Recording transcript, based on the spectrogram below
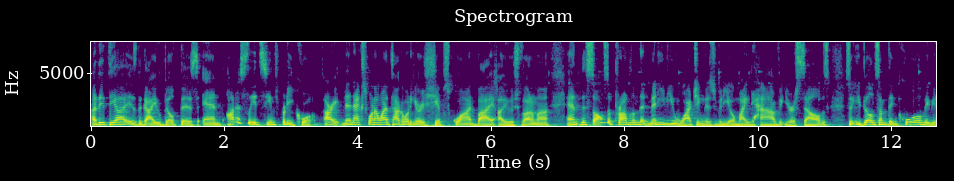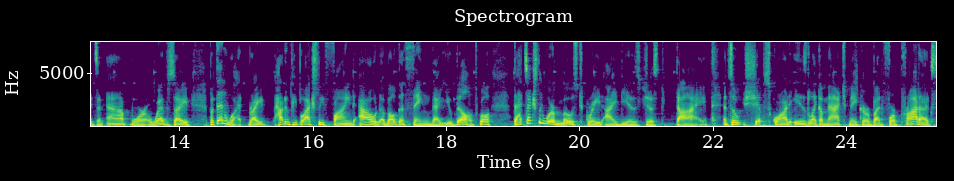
Aditya is the guy who built this, and honestly, it seems pretty pretty cool. All right, the next one I want to talk about here is Ship Squad by Ayush Verma. And this solves a problem that many of you watching this video might have yourselves. So you build something cool, maybe it's an app or a website, but then what, right? How do people actually find out about the thing that you built? Well, that's actually where most great ideas just die. And so Ship Squad is like a matchmaker, but for products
